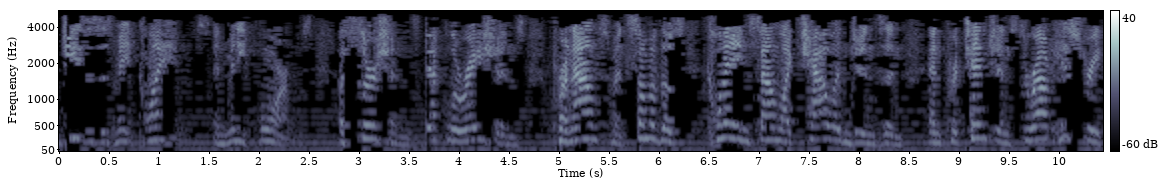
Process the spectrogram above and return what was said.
Jesus has made claims in many forms assertions, declarations, pronouncements. Some of those claims sound like challenges and, and pretensions. Throughout history,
